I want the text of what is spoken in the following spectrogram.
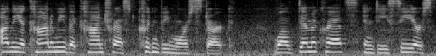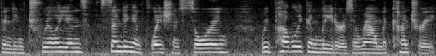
On the economy, the contrast couldn't be more stark. While Democrats in D.C. are spending trillions, sending inflation soaring, Republican leaders around the country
